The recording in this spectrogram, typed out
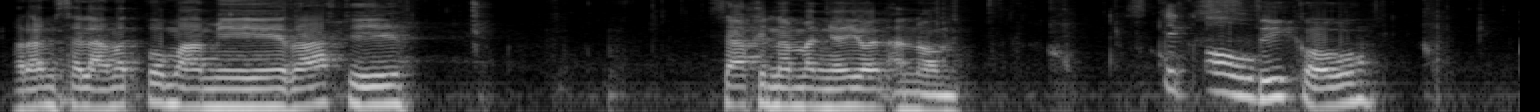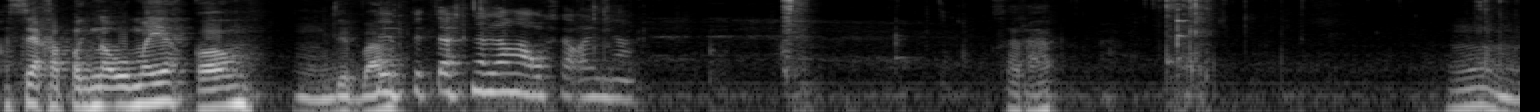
Maraming salamat po, Mami Rocky. Sa akin naman ngayon, ano, Stick O. Stiko. Kasi kapag naumay ako, mm, di ba? Pipitas na lang ako sa kanya. Sarap. Mm.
